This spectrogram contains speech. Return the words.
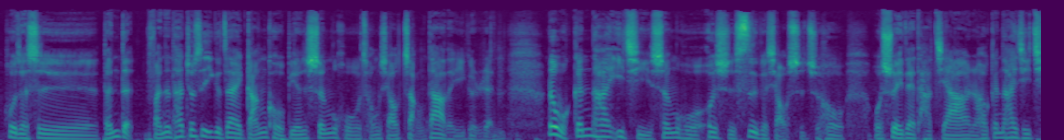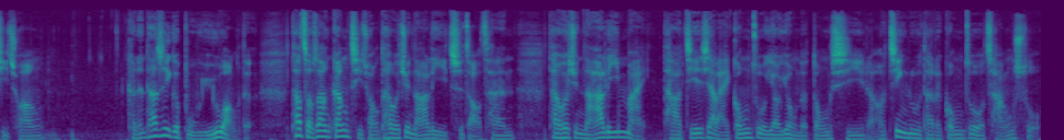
或者是等等，反正他就是一个在港口边生活、从小长大的一个人。那我跟他一起生活二十四个小时之后，我睡在他家，然后跟他一起起床。可能他是一个捕鱼网的，他早上刚起床，他会去哪里吃早餐？他会去哪里买他接下来工作要用的东西？然后进入他的工作场所。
